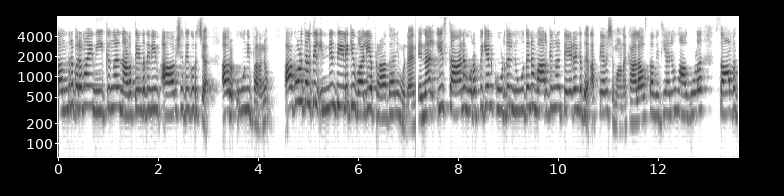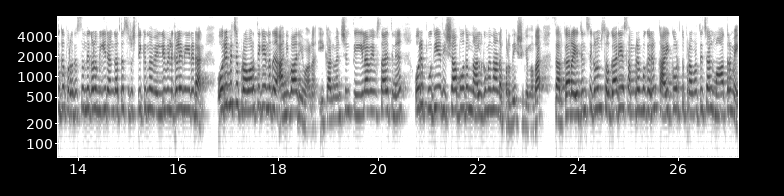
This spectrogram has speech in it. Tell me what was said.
തന്ത്രപരമായ നീക്കങ്ങൾ നടത്തേണ്ടതിനെയും ആവശ്യത്തെക്കുറിച്ച് അവർ ഊന്നി പറഞ്ഞു ആഗോളതലത്തിൽ ഇന്ത്യൻ തേയിലയ്ക്ക് വലിയ പ്രാധാന്യമുണ്ടായിരുന്നു. എന്നാൽ ഈ സ്ഥാനം ഉറപ്പിക്കാൻ കൂടുതൽ നൂതന മാർഗങ്ങൾ തേടേണ്ടത് അത്യാവശ്യമാണ്. കാലാവസ്ഥാ വ്യതിയാനവും ആഗോള സാമ്പത്തിക പ്രതിസന്ധികളും ഈ രംഗത്ത് സൃഷ്ടിക്കുന്ന വെല്ലുവിളികളെ നേരിടാൻ ഒരുമിച്ച് പ്രവർത്തിക്കേണ്ടത് അനിവാര്യമാണ്. ഈ കൺവെൻഷൻ തേയില വ്യവസായത്തിന് ഒരു പുതിയ ദിശാബോധം നൽകുമെന്നാണ് പ്രതീക്ഷിക്കുന്നത്. സർക്കാർ ഏജൻസികളും സ്വകാര്യ സംരംഭകരും കൈകോർത്ത് പ്രവർത്തിച്ചാൽ മാത്രമേ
